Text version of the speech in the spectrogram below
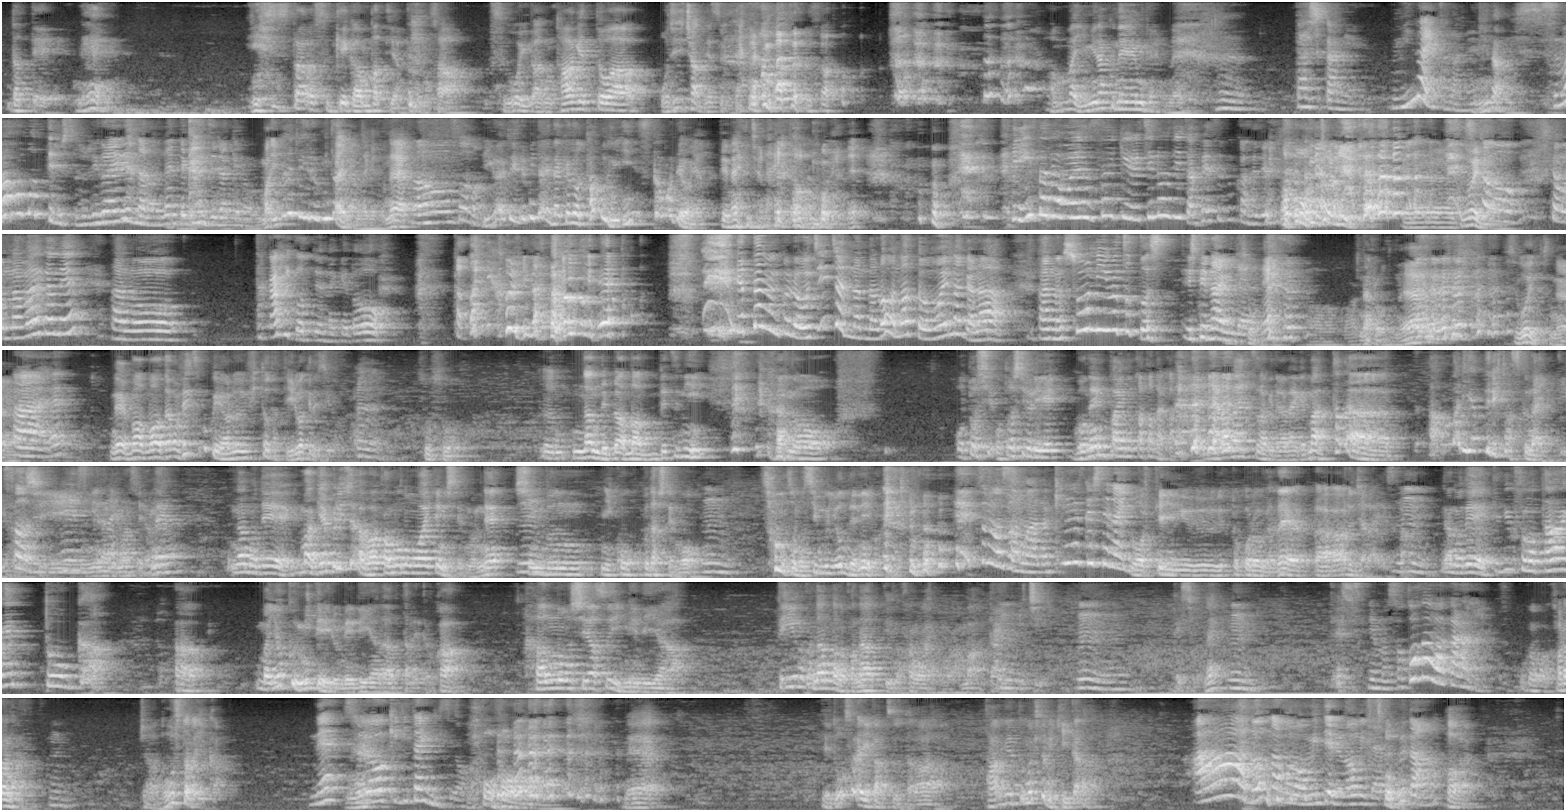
だって、ね、インスタすっげえ頑張ってやっててもさ、すごい、あの、ターゲットはおじいちゃんですみたいな。あんま意味なくねみたいなね。うん。確かに。見ないからね。見ないっすスマホ持ってる人どれぐらいいるんだろうねって感じだけど。まあ意外といるみたいなんだけどね。ああ、そうなんだ。意外といるみたいだけど、多分インスタまではやってないんじゃないと思うよね。インスタで思い出す。最近うちのおじいちゃんフェイスブック始めあた。本当に。えー、すごいな。しかも、しかも名前がね、あの、高彦って言うんだけど、片彦になっていて、いや、多分これおじいちゃんなんだろうなと思いながら、あの、承認はちょっとししてないみたいなね。なるほどね。すごいですね。はい。ね、まあまあ、だから Facebook やる人だっているわけですよ。うそうそう。うんなんで、まあまあ別に、あの、お年、お年寄りご年配の方だからやらないってわけではないけど、まあただ、あんまりやってる人は少ないっていう話ね。になりますよね。なので、まあ逆にじゃあ若者を相手にしてるのね、うん新聞に広告出しても、うん。そもそも新聞読んでねえわけ そもそもあの、契約してないよっていうところがね、ああるじゃないですか。うんなので、結局そのターゲットが、あまあ、よく見ているメディアだったりとか、反応しやすいメディアっていうのが何なのかなっていうのを考えるのが、まあ、第一うんうん。ですよね。うん。です。でもそこがわからない。そこがわからない。うん。じゃあどうしたらいいか。ね、ねそれを聞きたいんですよ。ねで、どうしたらいいかって言ったら、ターゲットの人に聞いたら、ああ、どんなものを見てるの？みたいな、そう普段？は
